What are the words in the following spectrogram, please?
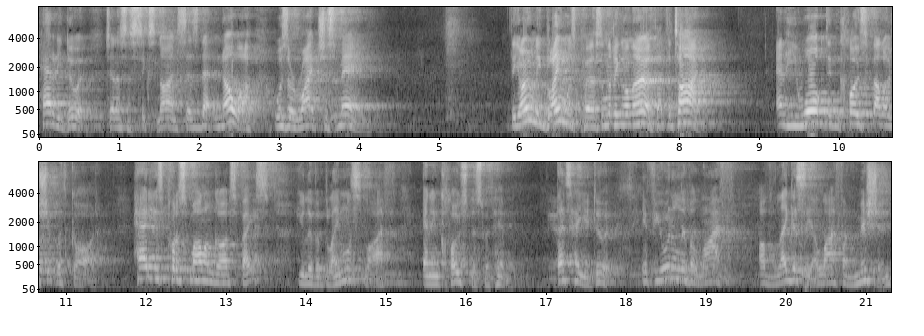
How did he do it? Genesis 6 9 says that Noah was a righteous man, the only blameless person living on earth at the time. And he walked in close fellowship with God. How do you put a smile on God's face? You live a blameless life and in closeness with Him. That's how you do it. If you want to live a life of legacy, a life on mission,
